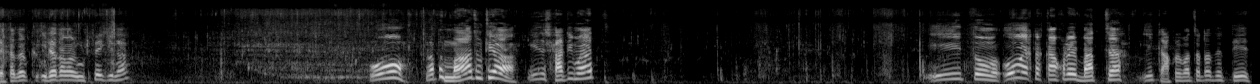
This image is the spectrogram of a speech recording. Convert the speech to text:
দেখা যাক এটা তো আবার উঠবে কিনা। ও এটা তো মাছ উঠিয়া। এই যে ষাটি মাছ। এই তো ও একটা কাঁকড়ের বাচ্চা। এই কাঁকড়ের বাচ্চাটা যে তেজ।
